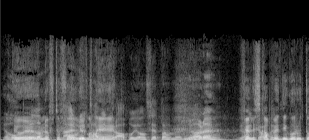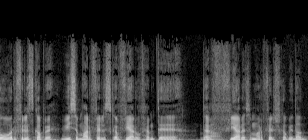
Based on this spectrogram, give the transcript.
Jeg Jo, håper det, jo, da. løftet Nei, får vi, luft har vi krav på uansett, da. Men Vi har det. eh, vi har fellesskapet, de går utover fellesskapet. Vi som har fellesskap fjerde og femte Det er Ja. fjerde som har fellesskap i dag.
